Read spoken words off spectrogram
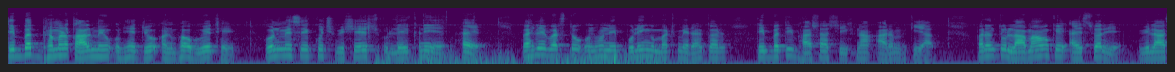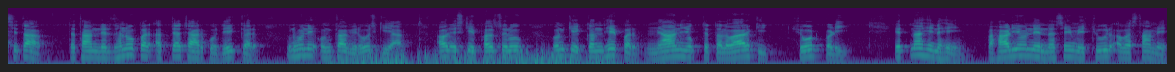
तिब्बत भ्रमण काल में उन्हें जो अनुभव हुए थे, उनमें से कुछ विशेष उल्लेखनीय है। पहले वर्ष तो उन्होंने पुलिंग मठ में रहकर तिब्बती भाषा सीखना आरंभ किया। परंतु लामाओं के ऐश्वर्य, विलासिता तथा निर्धनों पर अत्याचार को देखकर उन्होंने उनका विरोध किया और इसके फलस्वरूप उनके कंधे पर म्यान युक्त तलवार की चोट पड़ी। इतना ही नहीं, पहाड़ियों ने नशे में चूर अवस्था में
